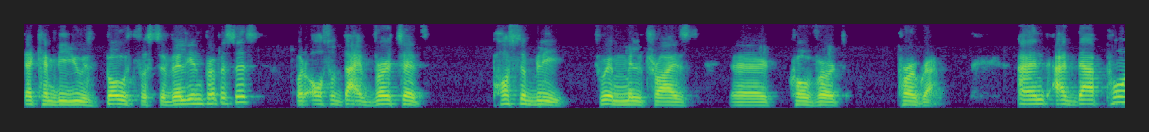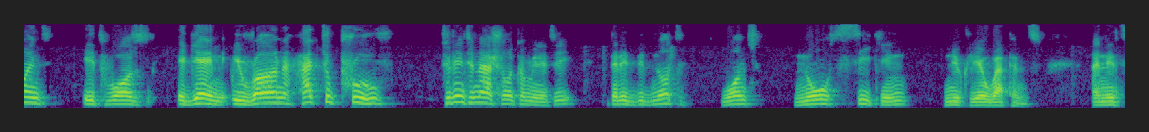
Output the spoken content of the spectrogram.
that can be used both for civilian purposes, but also diverted possibly to a militarized uh, covert program. And at that point, it was, again, Iran had to prove to the international community that it did not want nor seeking nuclear weapons. And it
